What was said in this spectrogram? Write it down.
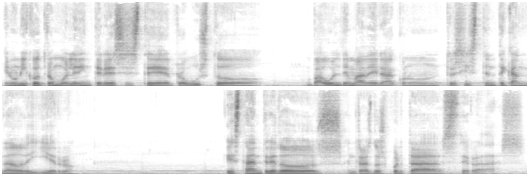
El único otro mueble de interés es este robusto baúl de madera con un resistente candado de hierro que está entre dos entre las dos puertas cerradas.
